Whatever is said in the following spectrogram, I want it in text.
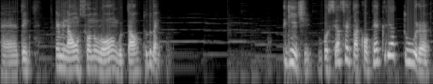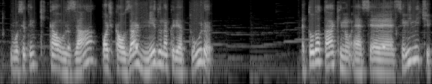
É, tem que terminar um sono longo tal, tudo bem seguinte, você acertar qualquer criatura e você tem que causar, pode causar medo na criatura, é todo ataque, não é, é sem limite.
